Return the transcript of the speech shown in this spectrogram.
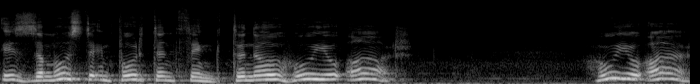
is the most important thing to know who you are who you are.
